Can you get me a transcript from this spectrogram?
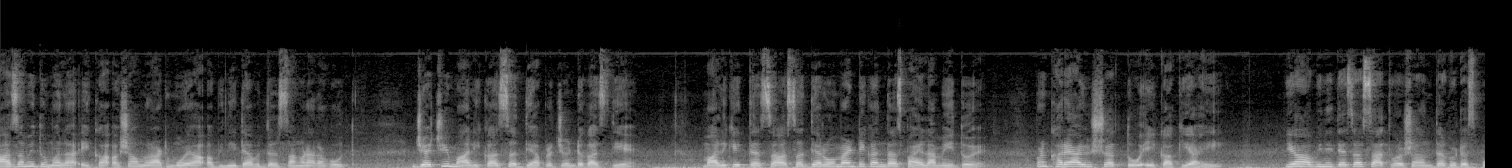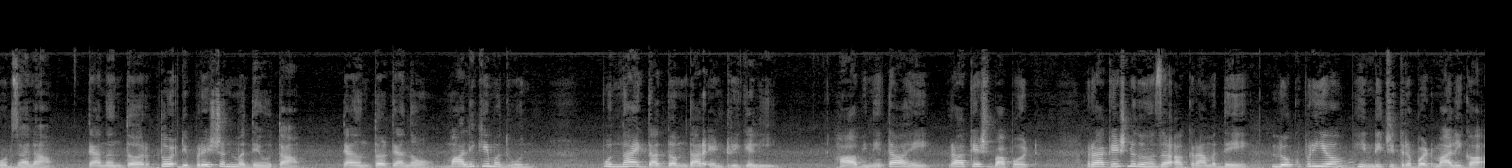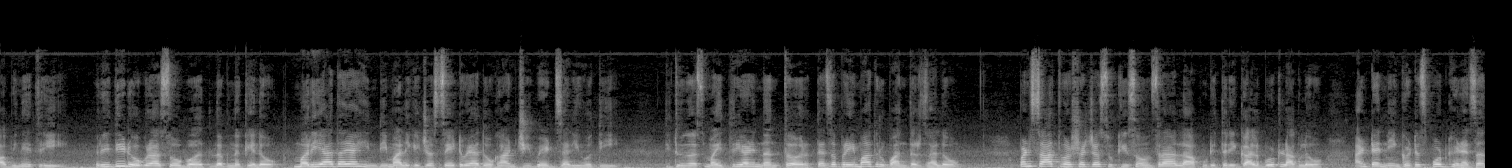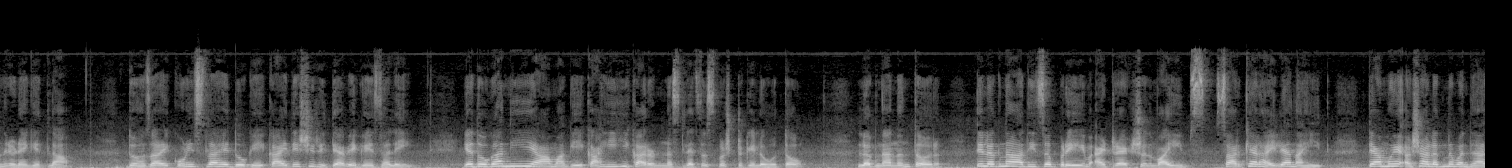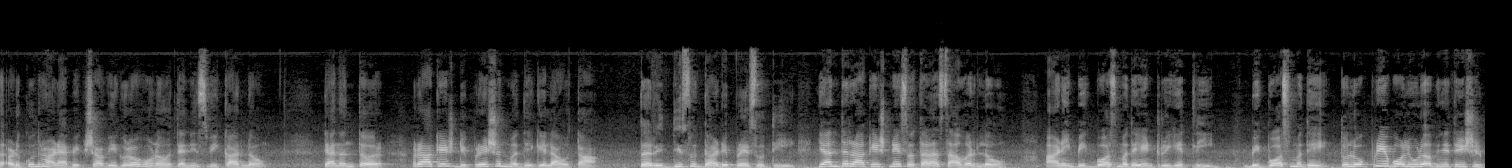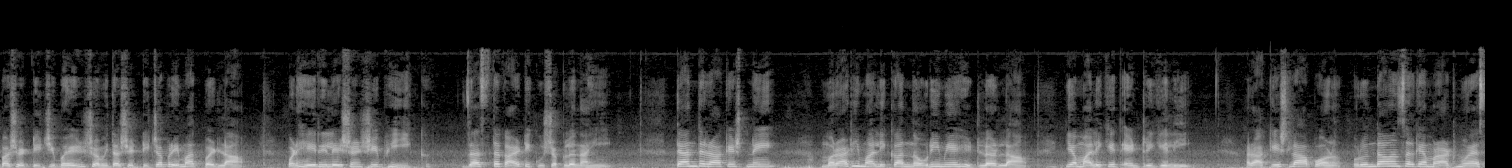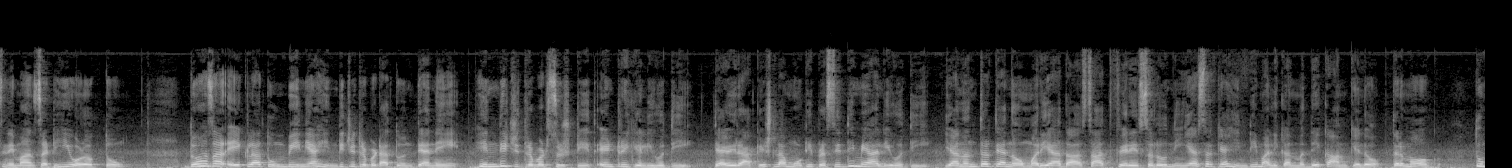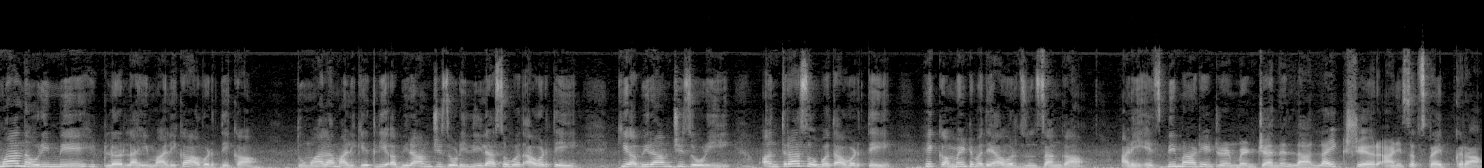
आज आम्ही तुम्हाला एका अशा मराठमोळ्या अभिनेत्याबद्दल सांगणार आहोत ज्याची मालिका सध्या प्रचंड गाजतीये. मालिकेत त्याचा सध्या रोमॅन्टिक अंदाज पाहायला मिळतोय पण खऱ्या आयुष्यात तो एकाकी आहे. या अभिनेत्याचा सात वर्षानंतर घटस्फोट झाला. त्यानंतर तो डिप्रेशनमध्ये होता. त्यानंतर त्यानं मालिकेमधून पुन्हा एकदा दमदार एंट्री केली. हा अभिनेता आहे राकेश बापट. राकेशनं दोन हजार अकरामध्ये लोकप्रिय हिंदी चित्रपट मालिका अभिनेत्री रिधी डोगरासोबत लग्न केलं. मर्यादा या हिंदी मालिकेच्या सेटवर या दोघांची भेट झाली होती. तिथूनच मैत्री आणि नंतर त्याचं प्रेमात रूपांतर झालं. पण सात वर्षाच्या सुखी संसाराला कुठेतरी गालबोट लागलं आणि त्यांनी घटस्फोट घेण्याचा निर्णय घेतला. दोन हजार एकोणीसला हे दोघे कायदेशीररित्या वेगळे झाले. या दोघांनीही यामागे काहीही कारण नसल्याचं स्पष्ट केलं होतं. लग्नानंतर ते लग्नाआधीचं प्रेम अट्रॅक्शन वाईब्स सारख्या राहिल्या नाहीत. त्यामुळे अशा लग्नबंधनात अडकून राहण्यापेक्षा वेगळं होणं त्यांनी स्वीकारलं. त्यानंतर राकेश डिप्रेशनमध्ये गेला होता. तर रिद्धीसुद्धा डिप्रेस होती. यानंतर राकेशने स्वतःला सावरलं आणि बिग बॉसमध्ये एंट्री घेतली. बिग बॉसमध्ये तो लोकप्रिय बॉलिवूड अभिनेत्री शिल्पा शेट्टीची बहीण शमिता शेट्टीच्या प्रेमात पडला. पण हे रिलेशनशिप ही जास्त काळ टिकू शकलं नाही. त्यानंतर राकेशने मराठी मालिका नवरी मे हिटलरला या मालिकेत एंट्री केली. राकेशला आपण वृंदावनसारख्या मराठमोळ्या सिनेमांसाठीही ओळखतो. दोन हजार एकला तुंबीन या हिंदी चित्रपटातून त्याने हिंदी चित्रपटसृष्टीत एंट्री केली होती. त्यावेळी राकेशला मोठी प्रसिद्धी मिळाली होती. यानंतर त्यानं मर्यादा सात फेरे सलोनी यासारख्या हिंदी मालिकांमध्ये काम केलं. तर मग तुम्हाला नवरी मे हिटलरला ही मालिका आवडते का? तुम्हाला मालिकेतली अभिरामची जोडी लीलासोबत आवडते की अभिरामची जोडी अंतरासोबत आवडते हे कमेंटमध्ये आवर्जून सांगा. आणि एस बी मराठी एंटरटेनमेंट चॅनलला लाईक शेअर आणि सबस्क्राईब करा.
